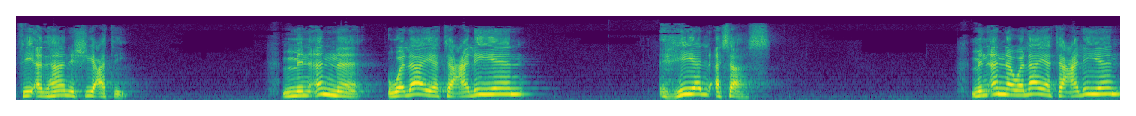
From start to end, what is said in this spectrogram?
في أذهان الشيعة من أن ولاية علي هي الأساس. من أن ولاية علي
